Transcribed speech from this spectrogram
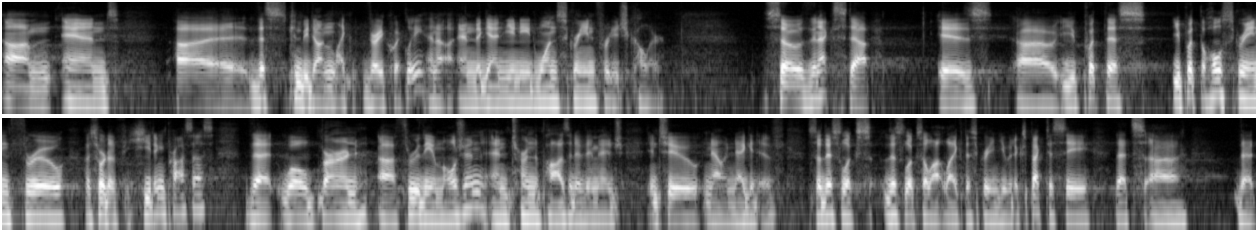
Um, and uh, this can be done like very quickly, and, uh, and again, you need one screen for each color. So the next step is uh, you put this, you put the whole screen through a sort of heating process that will burn uh, through the emulsion and turn the positive image into now a negative. So this looks, this looks a lot like the screen you would expect to see that's, uh, that,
